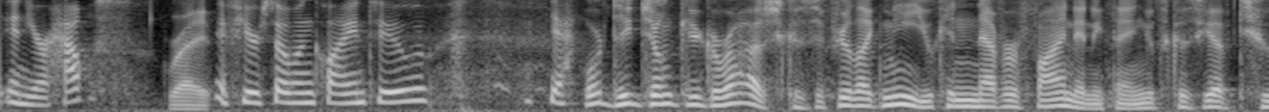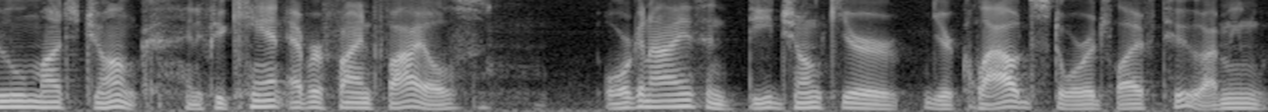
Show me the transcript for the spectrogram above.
in your house Right. if you're so inclined to. yeah. Or de-junk your garage, because if you're like me, you can never find anything. It's because you have too much junk, and if you can't ever find files, organize and de-junk your your cloud storage life too. I mean,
